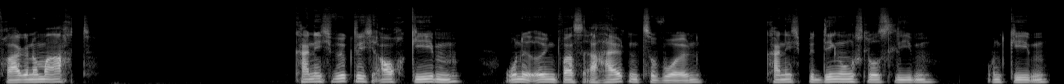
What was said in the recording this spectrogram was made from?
Frage Nummer 8. Kann ich wirklich auch geben, ohne irgendwas erhalten zu wollen, kann ich bedingungslos lieben und geben.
